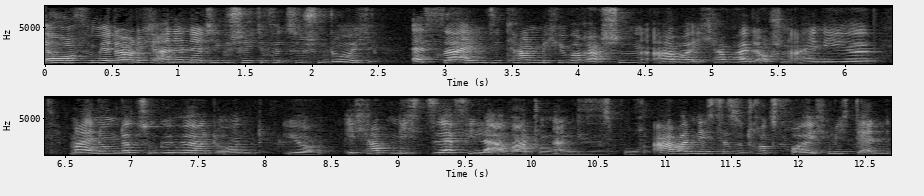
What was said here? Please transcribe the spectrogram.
erhoffe mir dadurch eine nette Geschichte für zwischendurch. Es sei denn, sie kann mich überraschen, aber ich habe halt auch schon einige Meinungen dazu gehört und ja, ich habe nicht sehr viele Erwartungen an dieses Buch. Aber nichtsdestotrotz freue ich mich, denn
